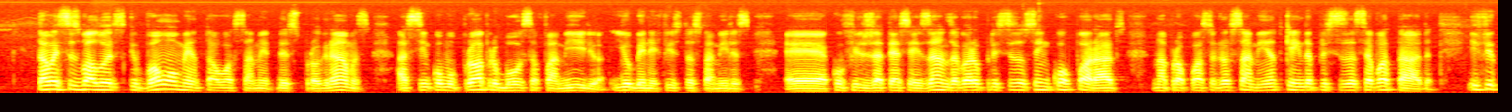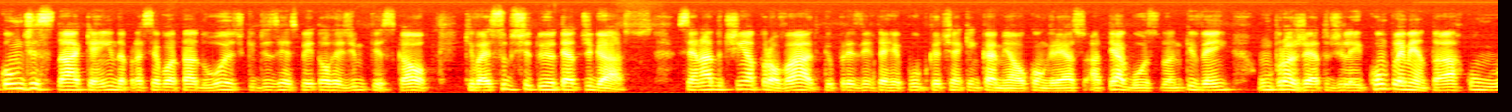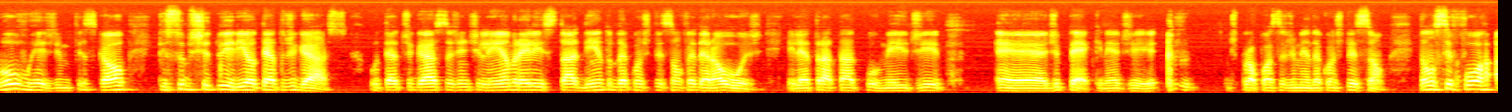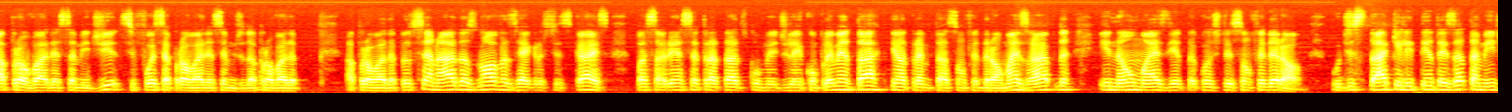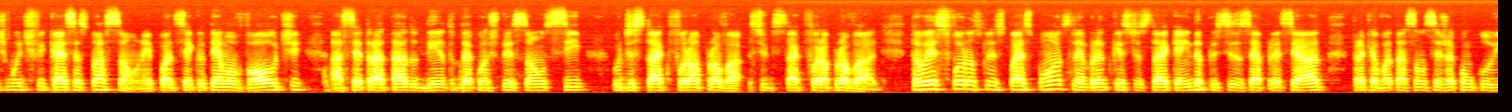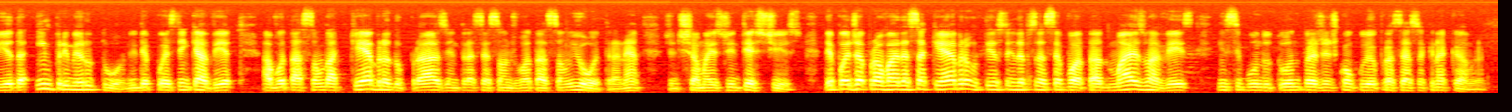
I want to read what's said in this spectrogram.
Então, esses valores que vão aumentar o orçamento desses programas, assim como o próprio Bolsa Família e o benefício das famílias é, com filhos de até seis anos, agora precisam ser incorporados na proposta de orçamento que ainda precisa ser votada. E ficou um destaque ainda para ser votado hoje que diz respeito ao regime fiscal que vai substituir o teto de gastos. O Senado tinha aprovado que o presidente da República tinha que encaminhar ao Congresso, até agosto do ano que vem, um projeto de lei complementar com um novo regime fiscal que substituiria o teto de gastos. O teto de gastos, a gente lembra, ele está dentro da Constituição Federal hoje. Ele é tratado por meio de, é, de PEC, né, de de proposta de emenda à Constituição. Então, se for aprovada essa medida, se fosse aprovada essa medida aprovada, aprovada pelo Senado, as novas regras fiscais passariam a ser tratadas por meio de lei complementar, que tem uma tramitação federal mais rápida e não mais dentro da Constituição Federal. O destaque ele tenta exatamente modificar essa situação, né? E pode ser que o tema volte a ser tratado dentro da Constituição se o destaque for aprovado, se o destaque for aprovado. Então, esses foram os principais pontos. Lembrando que esse destaque ainda precisa ser apreciado para que a votação seja concluída em primeiro turno. E depois tem que haver a votação da quebra do prazo entre a sessão de votação e outra, né? A gente chama isso de interstício. Depois de aprovada essa quebra, o texto ainda precisa ser votado mais uma vez em segundo turno para a gente concluir o processo aqui na Câmara.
